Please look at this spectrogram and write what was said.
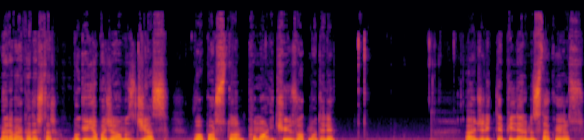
Merhaba arkadaşlar. Bugün yapacağımız cihaz Vaporstorm Puma 200 Watt modeli. Öncelikle pillerimizi takıyoruz.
